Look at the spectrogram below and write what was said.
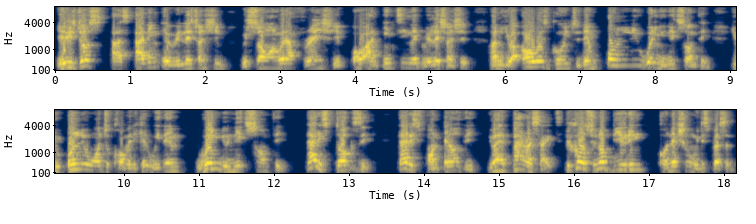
It is just as having a relationship with someone, whether friendship or an intimate relationship. And you are always going to them only when you need something. You only want to communicate with them when you need something. That is toxic. That is unhealthy. You are a parasite because you're not building connection with this person,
